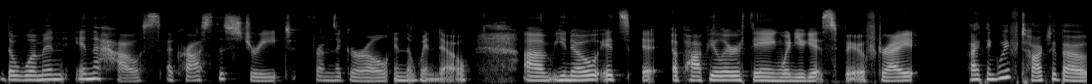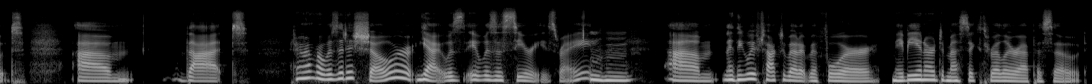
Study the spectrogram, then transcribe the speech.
the woman in the house across the street from the girl in the window. Um, you know, it's a popular thing when you get spoofed, right? I think we've talked about um, that. I don't remember. Was it a show or yeah? It was. It was a series, right? Mm-hmm. Um, I think we've talked about it before, maybe in our domestic thriller episode.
